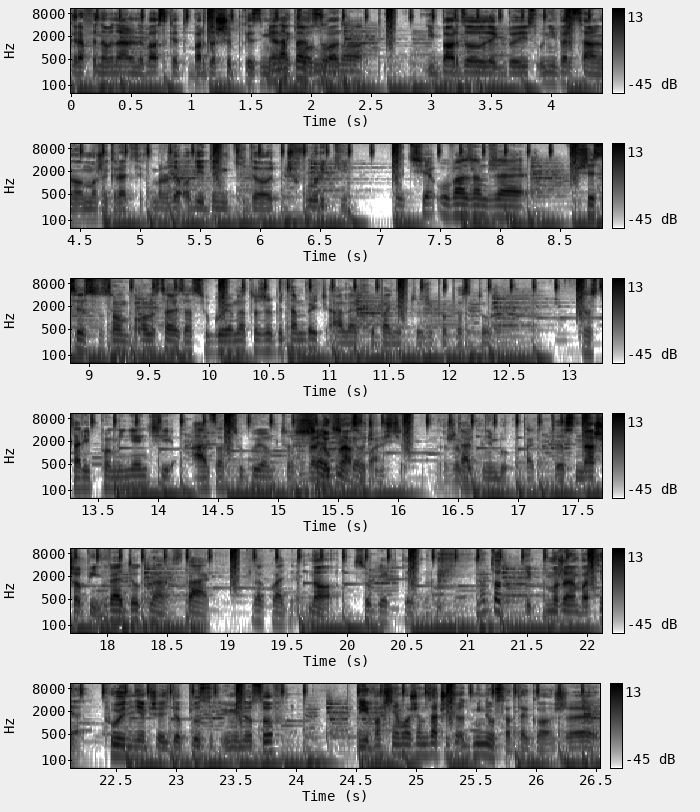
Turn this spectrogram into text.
Gra fenomenalny basket, bardzo szybkie zmiany Na pewno, kozła no, i bardzo jakby jest uniwersalny. On może grać tak naprawdę od jedynki do czwórki. Wiecie, uważam, że wszyscy, co są w All-Star zasługują na to, żeby tam być, ale chyba niektórzy po prostu zostali pominięci, a zasługują troszeczkę. Według nas oczywiście, żeby Tak, nie było. tak. To jest nasza opinia. Według nas, tak, dokładnie. No, Subiektywne. No to i możemy właśnie płynnie przejść do plusów i minusów. I właśnie możemy zacząć od minusa tego, że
